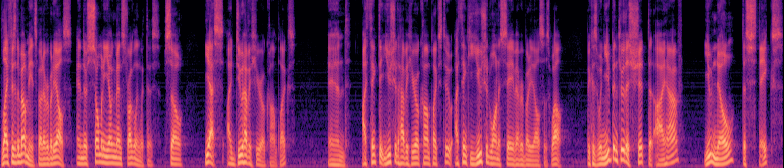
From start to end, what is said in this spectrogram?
life isn't about me, it's about everybody else. And there's so many young men struggling with this. So, yes, I do have a hero complex. And I think that you should have a hero complex too. I think you should want to save everybody else as well. Because when you've been through the shit that I have, you know the stakes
